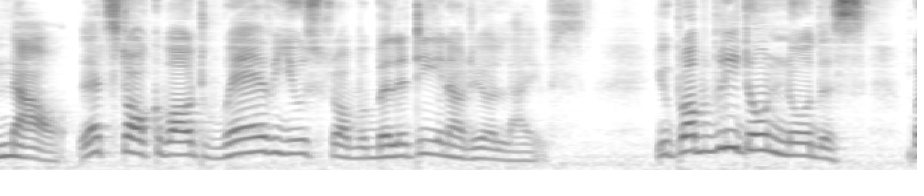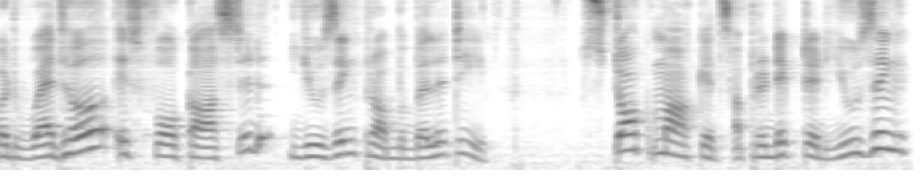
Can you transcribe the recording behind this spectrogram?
Now, let's talk about where we use probability in our real lives. You probably don't know this, but weather is forecasted using probability. Stock markets are predicted using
